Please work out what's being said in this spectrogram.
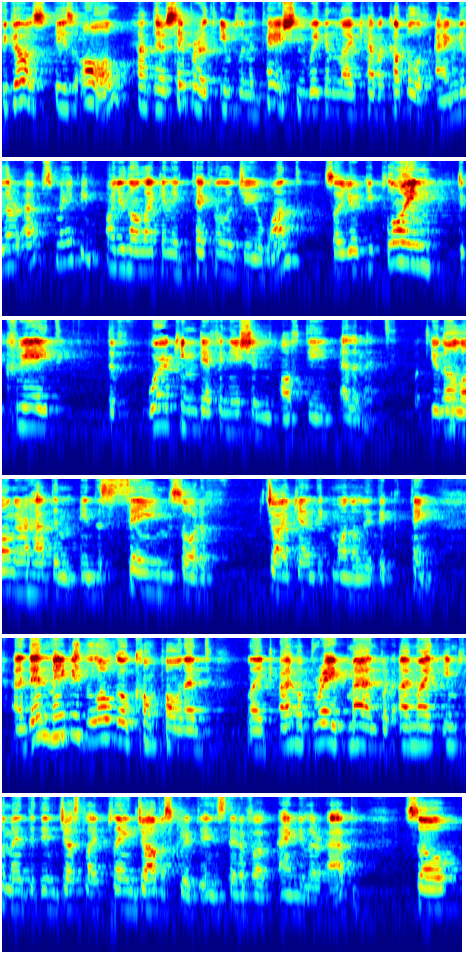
because these all have their separate implementation, we can like have a couple of Angular apps maybe, or you know, like any technology you want. So you're deploying to create the working definition of the element. But you no longer have them in the same sort of gigantic monolithic thing. And then maybe the logo component like I'm a brave man, but I might implement it in just like plain JavaScript instead of an Angular app. So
